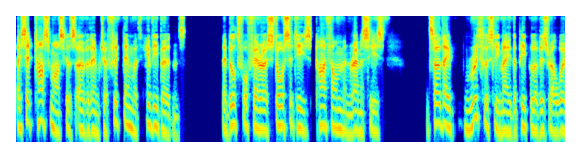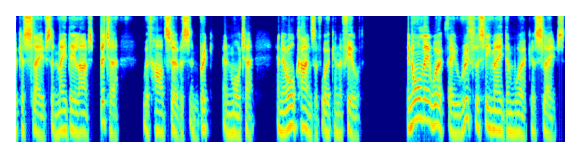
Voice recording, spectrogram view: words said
They set taskmasters over them to afflict them with heavy burdens. They built for Pharaoh store cities, Pithom and Ramesses. And so they ruthlessly made the people of Israel work as slaves and made their lives bitter with hard service and brick and mortar and in all kinds of work in the field. In all their work, they ruthlessly made them work as slaves.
